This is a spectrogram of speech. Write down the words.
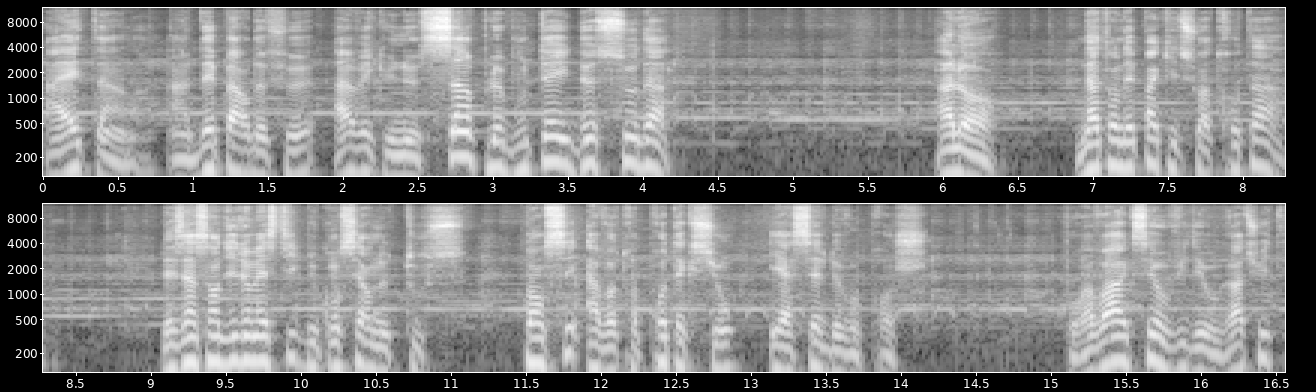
à éteindre un départ de feu avec une simple bouteille de soda. Alors, n'attendez pas qu'il soit trop tard. Les incendies domestiques nous concernent tous. Pensez à votre protection et à celle de vos proches. Pour avoir accès aux vidéos gratuites,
